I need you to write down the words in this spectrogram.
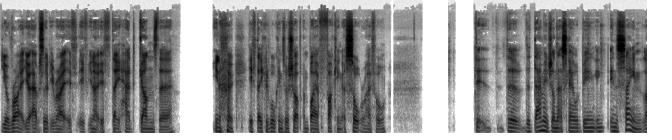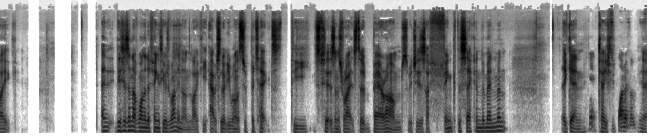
you're right. You're absolutely right. If if you know if they had guns there, you know, if they could walk into a shop and buy a fucking assault rifle, the the the damage on that scale would be insane. Like, and this is another one of the things he was running on. Like, he absolutely wants to protect the citizens' rights to bear arms, which is, I think, the Second Amendment. Again, yeah, in case you, one of them. yeah,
